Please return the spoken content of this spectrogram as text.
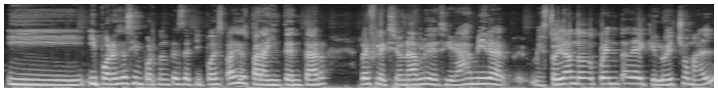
y, y, por eso es importante este tipo de espacios para intentar reflexionarlo y decir, ah, mira, me estoy dando cuenta de que lo he hecho mal,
